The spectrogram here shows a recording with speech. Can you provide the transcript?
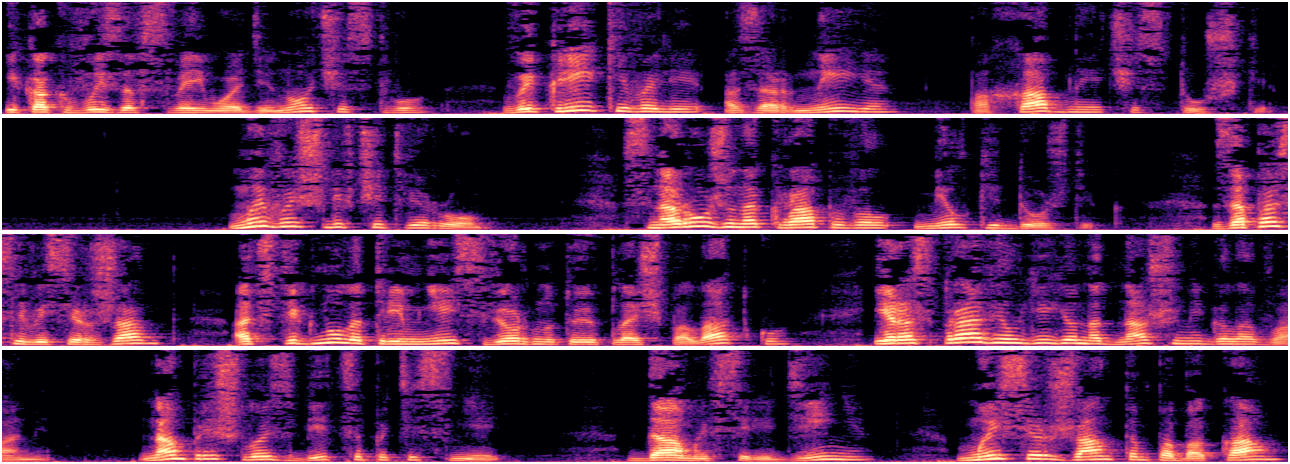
и, как вызов своему одиночеству, выкрикивали озорные, похабные частушки. Мы вышли вчетвером. Снаружи накрапывал мелкий дождик. Запасливый сержант отстегнул от ремней свернутую плащ-палатку и расправил ее над нашими головами. Нам пришлось сбиться потесней. Дамы в середине, мы с сержантом по бокам,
